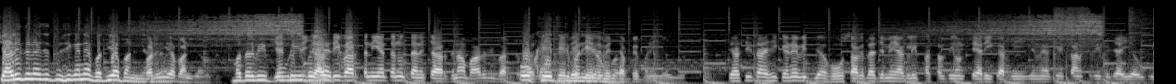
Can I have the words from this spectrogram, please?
40 ਦਿਨਾਂ ਚ ਤੁਸੀਂ ਕਹਿੰਦੇ ਵਧੀਆ ਬਣ ਜਾਂਦਾ ਵਧੀਆ ਬਣ ਜਾਊਗੀ ਮਤਲਬ ਵੀ ਜੇ ਪੂਰੀ ਤੁਸੀਂ ਵਧੀਆ ਜਲਦੀ ਵਰਤਣੀ ਹੈ ਤੈਨੂੰ ਤਿੰਨ ਚਾਰ ਦਿਨਾਂ ਬਾਅਦ ਵੀ ਵਰਤ ਉਹ ਸਕਦੇ ਹੋ, ਖੇਤ 'ਚ ਦੇ ਬਣੀ ਵਿੱਚ ਜਾਊਗਾ। ਆਪੇ ਬਣੀ ਜਾਊਗਾ। ਤੇ ਅਸੀਂ ਤਾਂ ਇਹੀ ਕਹਿੰਦੇ ਵੀ ਜੇ ਹੋ ਸਕਦਾ ਜਿਵੇਂ ਅਗਲੀ ਫਸਲ ਦੀ ਹੁਣ ਤਿਆਰੀ ਕਰਨੀ ਜਿਵੇਂ ਅੱਗੇ ਕਣਕ ਦੀ ਬਿਜਾਈ ਆਊਗੀ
